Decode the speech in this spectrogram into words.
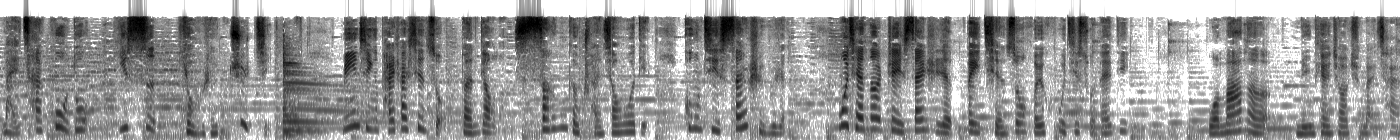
买菜过多，疑似有人聚集。民警排查线索，端掉了三个传销窝点，共计三十余人。目前呢，这三十人被遣送回户籍所在地。我妈呢，明天就要去买菜，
